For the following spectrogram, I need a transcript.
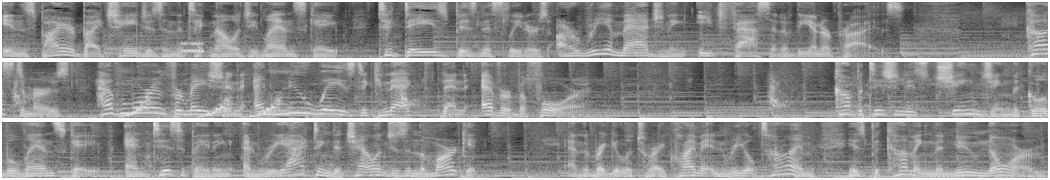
Inspired by changes in the technology landscape, today's business leaders are reimagining each facet of the enterprise. Customers have more information and new ways to connect than ever before. Competition is changing the global landscape, anticipating and reacting to challenges in the market, and the regulatory climate in real time is becoming the new norm.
